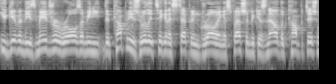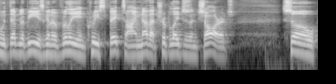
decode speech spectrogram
you give them these major roles. I mean, the company's really taken a step in growing, especially because now the competition with WWE is going to really increase big time now that Triple H is in charge. So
